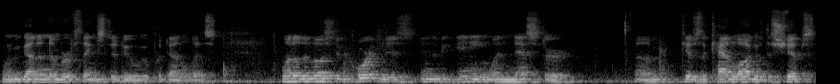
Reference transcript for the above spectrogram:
When we've got a number of things to do, we'll put down a list. One of the most important is in the beginning when Nestor um, gives the catalog of the ships.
